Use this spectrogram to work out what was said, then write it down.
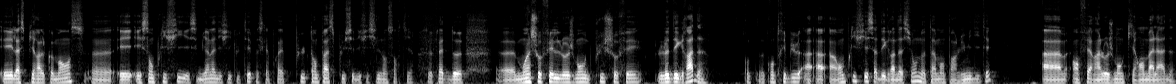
et la spirale commence euh, et, s'amplifie. Et c'est bien la difficulté parce qu'après, plus le temps passe, plus c'est difficile d'en sortir. Le fait de euh, moins chauffer le logement ou de plus chauffer le dégrade, contribue à amplifier sa dégradation, notamment par l'humidité à en faire un logement qui rend malade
